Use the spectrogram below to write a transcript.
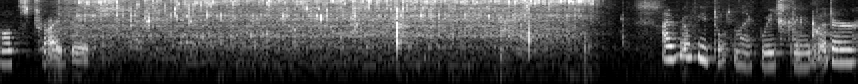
Now let's try this. I really don't like wasting glitter.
